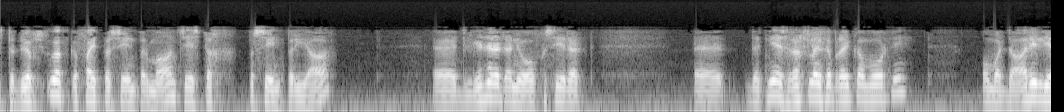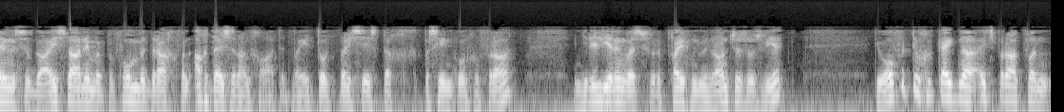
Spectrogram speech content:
is terdoops ook 'n 5% per maand, 60% per jaar. Uh die lener het aan die hof gesê dat uh dit nie as riglyn gebruik kan word nie omdat daardie lenings op daai stadium 'n perform bedrag van R8000 gehad het waar jy tot by 60% kon gevra En hierdie lening was vir 5 miljoen rand soos ons weet. Die hof het toe gekyk na 'n uitspraak van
